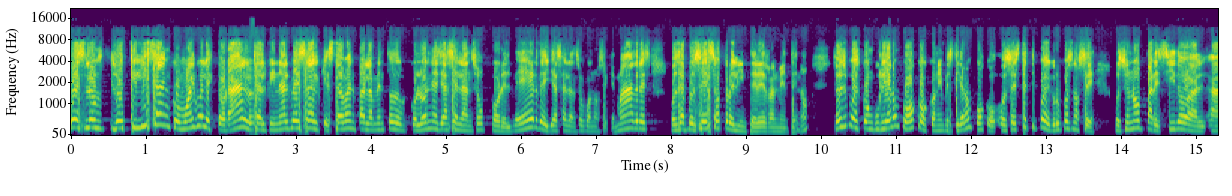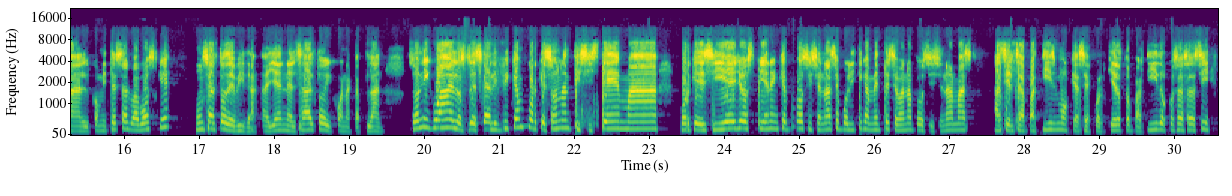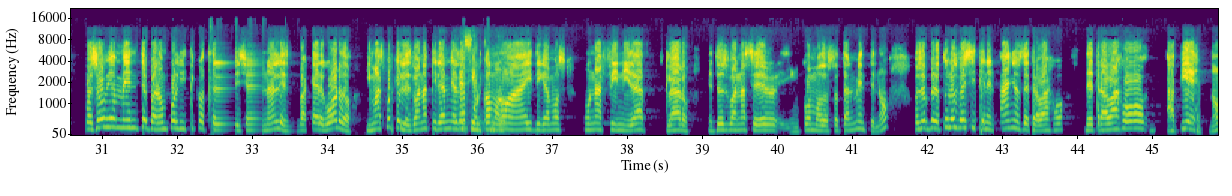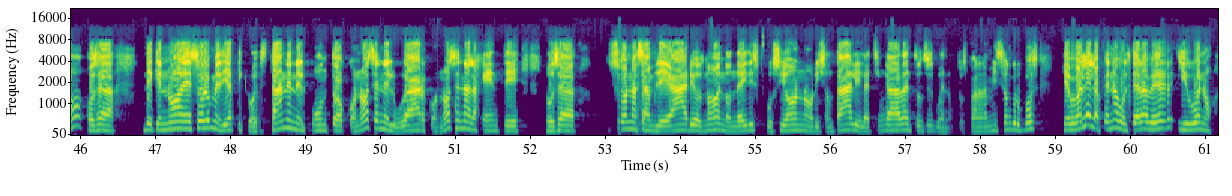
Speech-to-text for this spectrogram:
pues lo, utilizan como algo electoral. O sea, al final ves al que estaba en Parlamento de Colonias, ya se lanzó por el verde, ya se lanzó con no sé qué madres. O sea, pues es otro el interés realmente, ¿no? Entonces, pues con googlear un poco, con investigar un poco. O sea, este tipo de grupos, no sé, pues uno parecido al, al Comité Salvabosque, un salto de vida, allá en el Salto y Juanacatlán. Son igual, los descalifican porque son antisistema, porque si ellos tienen que posicionarse políticamente, se van a posicionar más hacia el zapatismo que hacia cualquier otro partido, cosas así. Pues obviamente para un político tradicional les va a caer gordo, y más porque les van a tirar mierda porque no hay, digamos, una afinidad claro, entonces van a ser incómodos totalmente, ¿no? O sea, pero tú los ves y tienen años de trabajo, de trabajo a pie, ¿no? O sea, de que no es solo mediático, están en el punto, conocen el lugar, conocen a la gente, o sea, son asamblearios, ¿no? En donde hay discusión horizontal y la chingada, entonces, bueno, pues para mí son grupos que vale la pena voltear a ver y bueno,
